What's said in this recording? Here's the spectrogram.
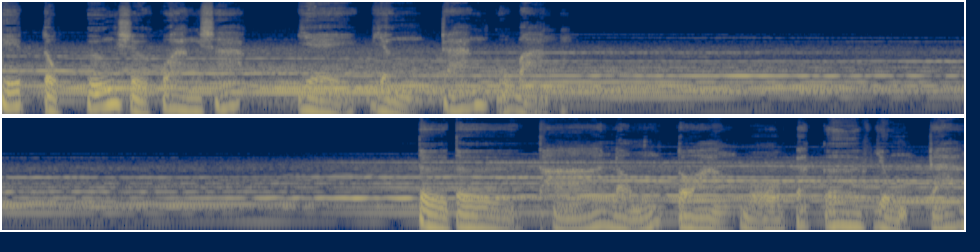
Tiếp tục hướng sự quan sát về dần trán của bạn. Từ từ thả lỏng toàn bộ các cơ vùng trán,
